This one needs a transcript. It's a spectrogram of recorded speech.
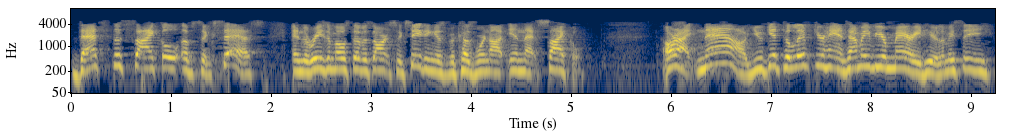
That's the cycle of success. And the reason most of us aren't succeeding is because we're not in that cycle. All right, now you get to lift your hands. How many of you are married here? Let me see.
